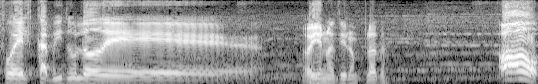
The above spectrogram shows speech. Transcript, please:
fue el capítulo de... Oye, no tiran plata. ¡Oh!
